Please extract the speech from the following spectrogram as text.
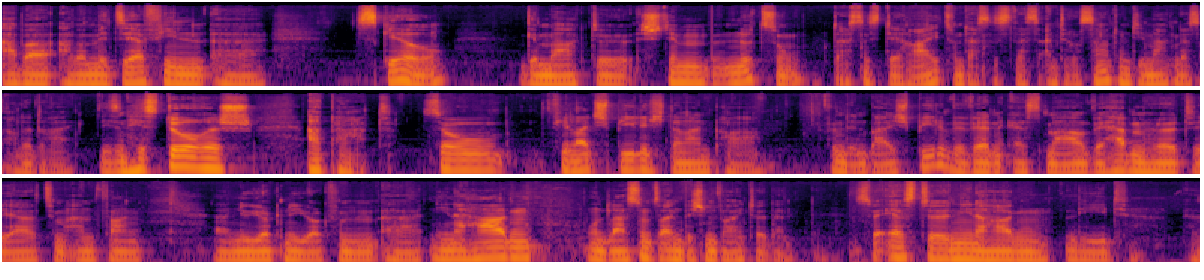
aber, aber mit sehr viel äh, Skill gemachte Stimmnutzung. Das ist der Reiz und das ist das Interessante und die machen das alle drei. Die sind historisch apart. So, vielleicht spiele ich dann ein paar von den Beispielen. Wir werden erstmal, wir haben heute ja zum Anfang äh, New York, New York von äh, Nina Hagen und lasst uns ein bisschen weiter dann. Das war erste Nina Hagen-Lied, äh,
